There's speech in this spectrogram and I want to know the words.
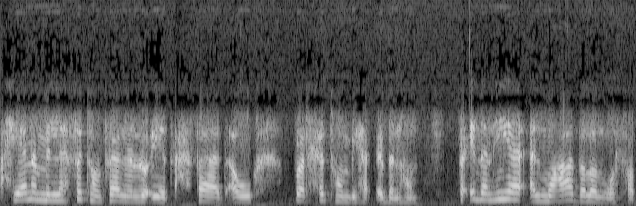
أحيانا من لهفتهم فعلا رؤية أحفاد أو فرحتهم بابنهم فإذا هي المعادلة الوسط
